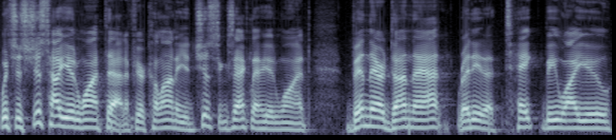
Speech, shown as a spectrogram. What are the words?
which is just how you'd want that. If you're Kalani, you're just exactly how you'd want. Been there, done that, ready to take BYU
